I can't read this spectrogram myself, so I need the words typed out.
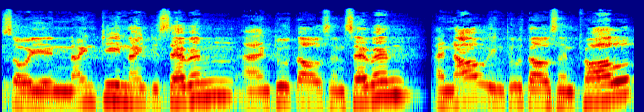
So in 1997 and 2007, and now in 2012,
